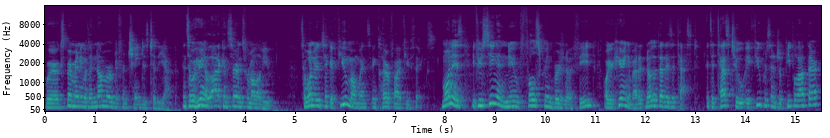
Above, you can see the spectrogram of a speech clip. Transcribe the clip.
We're experimenting with a number of different changes to the app. And so we're hearing a lot of concerns from all of you. So I wanted to take a few moments and clarify a few things. One is if you're seeing a new full screen version of a feed or you're hearing about it, know that that is a test. It's a test to a few percentage of people out there,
